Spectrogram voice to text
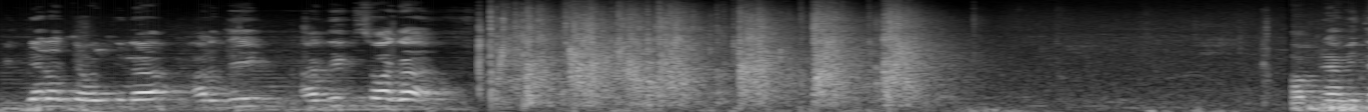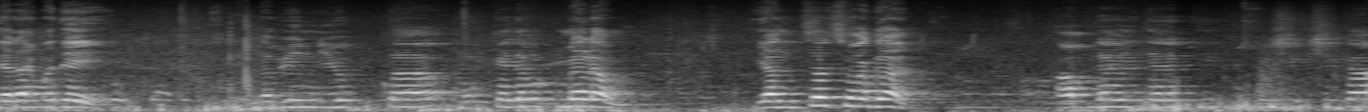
विद्यालयाच्या वतीनं हार्दिक हार्दिक स्वागत. आपल्या विद्यालयामध्ये नवीन नियुक्त मुख्याध्यापक मॅडम यांचं स्वागत आपल्या विद्यालयातील शिक्षिका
